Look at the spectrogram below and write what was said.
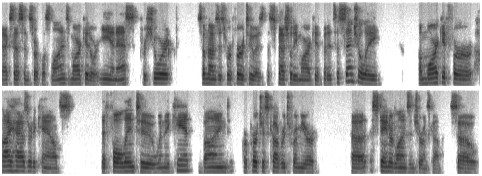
excess and surplus lines market, or E&S for short. Sometimes it's referred to as the specialty market, but it's essentially a market for high hazard accounts that fall into when they can't bind or purchase coverage from your uh, standard lines insurance company. So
